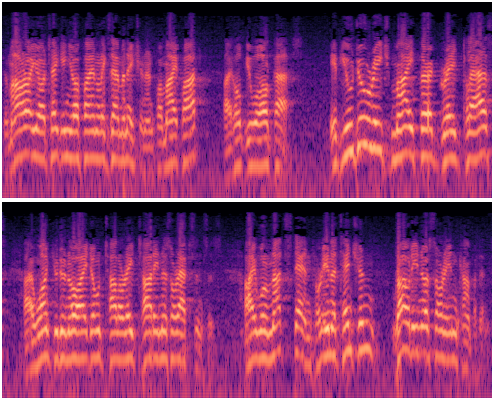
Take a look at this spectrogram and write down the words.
Tomorrow you're taking your final examination, and for my part, I hope you all pass. If you do reach my third grade class, I want you to know I don't tolerate tardiness or absences. I will not stand for inattention, rowdiness, or incompetence.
